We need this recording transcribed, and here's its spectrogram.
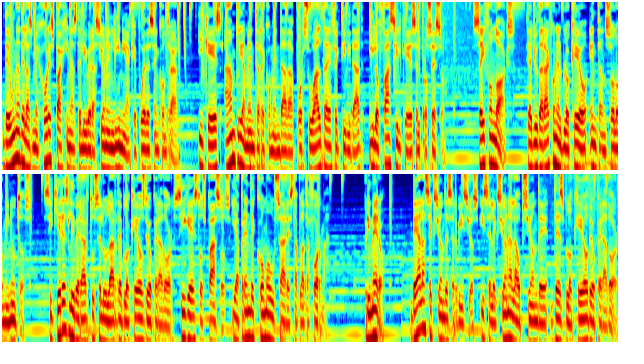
de una de las mejores páginas de liberación en línea que puedes encontrar y que es ampliamente recomendada por su alta efectividad y lo fácil que es el proceso. Safe Unlocks te ayudará con el bloqueo en tan solo minutos. Si quieres liberar tu celular de bloqueos de operador, sigue estos pasos y aprende cómo usar esta plataforma. Primero, ve a la sección de servicios y selecciona la opción de Desbloqueo de operador.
